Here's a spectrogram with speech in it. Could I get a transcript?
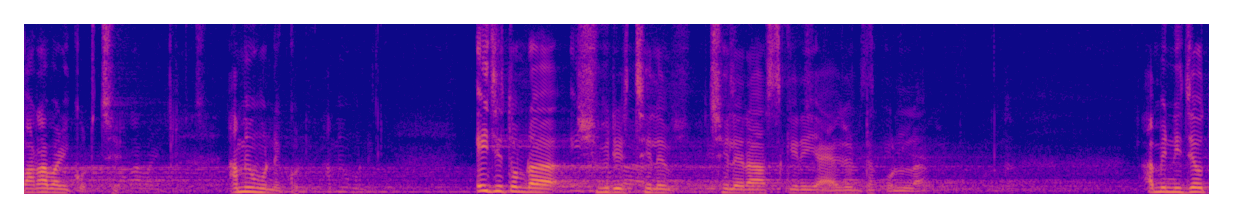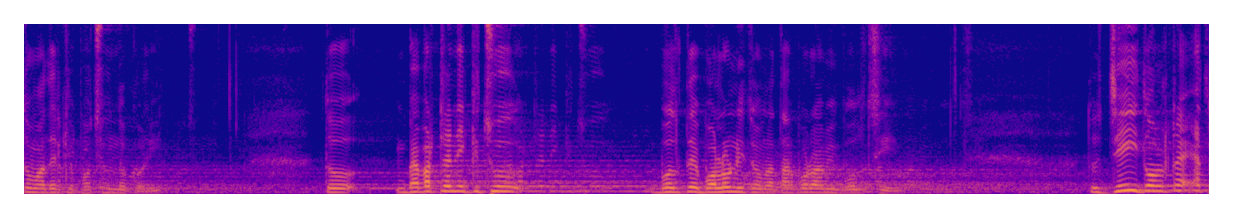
বাড়াবাড়ি করছে, আমি মনে করি। এই যে তোমরা শিবিরের ছেলে, ছেলেরা আজকের এই আয়োজনটা করলা, আমি নিজেও তোমাদেরকে পছন্দ করি। তো ব্যাপারটা নিয়ে কিছু বলতে বলনি তোমরা, তারপরও আমি বলছি। তো যেই দলটা এত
